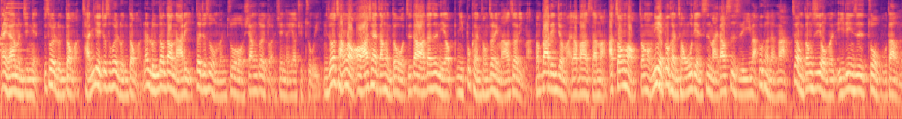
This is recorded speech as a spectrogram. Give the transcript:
那你看他们今年就是会轮动嘛，产业就是会轮动嘛，那轮动到哪里，这就是我们做相对短线的要去注意。你说长隆哦，它现在涨很多，我知道啊，但是你有你不可能从这里买到这里嘛，从八点九买到八十三嘛，啊中红中红你也不可能从五点四买到四十一嘛，不可能嘛，这种东西我们一定是做不到的，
